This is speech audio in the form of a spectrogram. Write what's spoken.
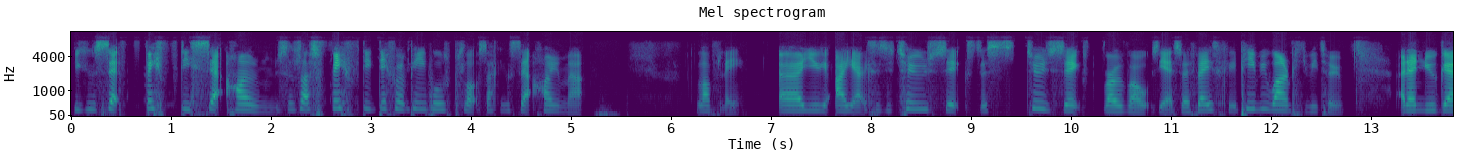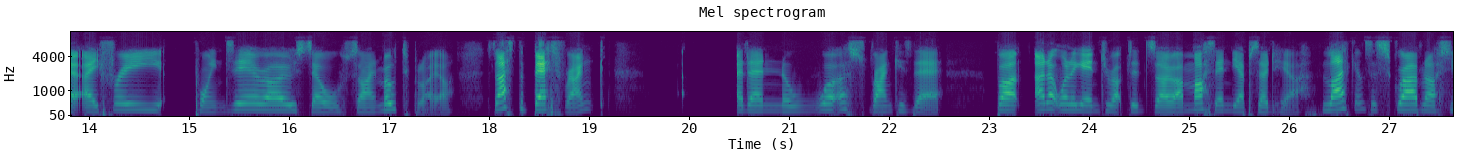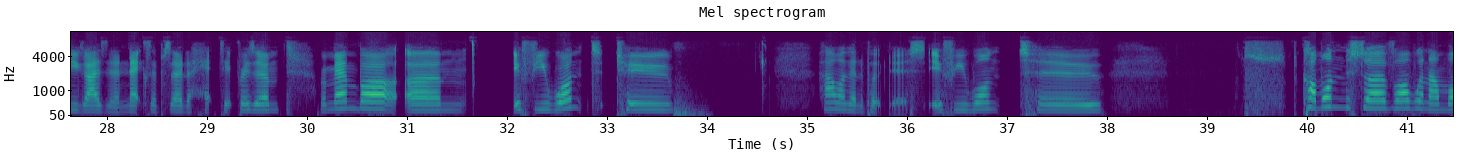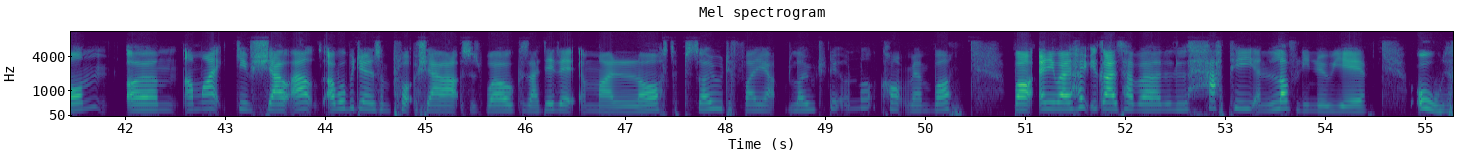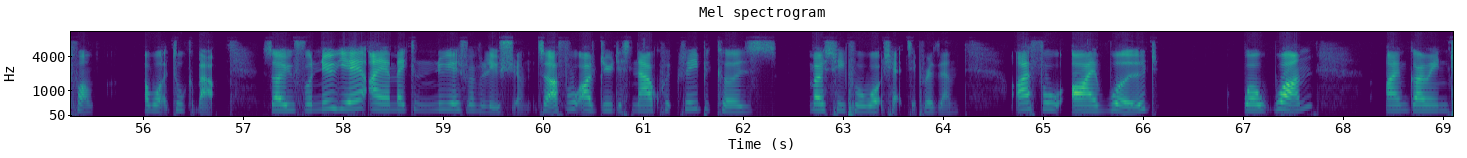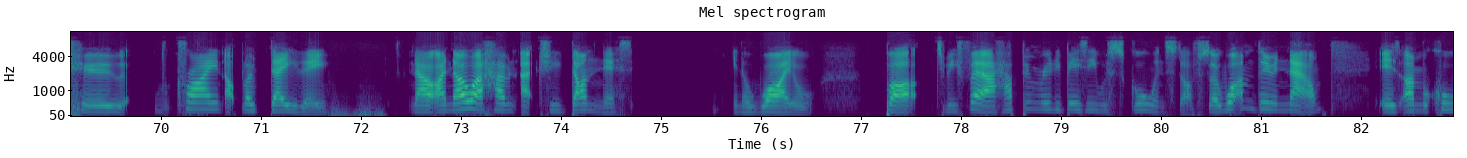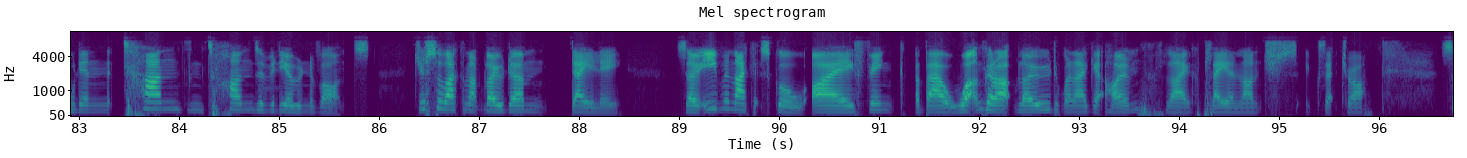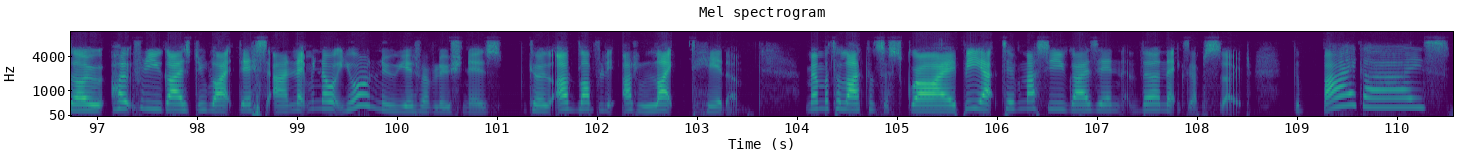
You can set 50 set homes. So that's 50 different people's plots I can set home at. Lovely uh, you I get access to two six to two six row vaults. Yeah, so basically PV one and PV two, and then you get a three point zero cell sign multiplier. So that's the best rank, and then the worst rank is there. But I don't want to get interrupted, so I must end the episode here. Like and subscribe, and I'll see you guys in the next episode of Hexic Prison. Remember, um, if you want to how am I going to put this? If you want to come on the server when I'm on, um, I might give shout outs. I will be doing some plot shout outs as well because I did it in my last episode. If I uploaded it or not, can't remember. But anyway, I hope you guys have a happy and lovely new year. Oh, that's what I want to talk about. So for New Year, I am making a New Year's Revolution. So I thought I'd do this now quickly because most people watch Hexic Prison. I thought I would. Well, one, I'm going to try and upload daily. Now, I know I haven't actually done this in a while, but to be fair, I have been really busy with school and stuff. So, what I'm doing now is I'm recording tons and tons of video in advance just so I can upload them daily. So even like at school, I think about what I'm gonna upload when I get home, like play and lunch, etc. So hopefully you guys do like this, and let me know what your New Year's resolution is because I'd lovely, I'd like to hear them. Remember to like and subscribe, be active, and I'll see you guys in the next episode. Goodbye, guys.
